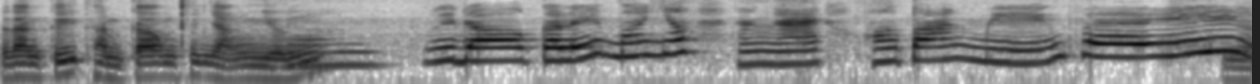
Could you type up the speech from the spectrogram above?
để đăng ký thành công sẽ nhận những Ừ. Video clip mới nhất hàng ngày hoàn toàn miễn phí.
